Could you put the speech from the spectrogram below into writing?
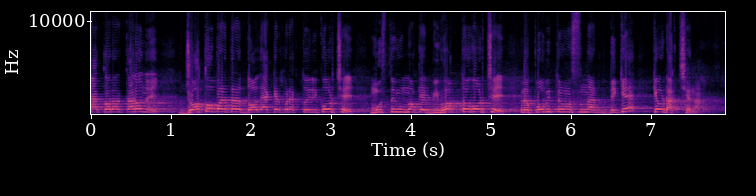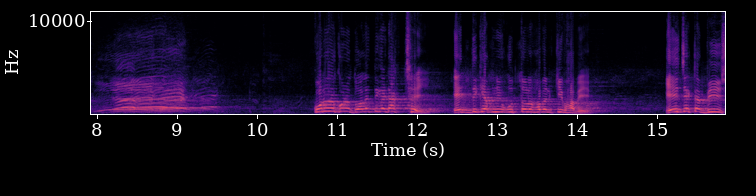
না করার কারণে যত পারে তারা দল একের পর এক তৈরি করছে, মুসলিম উম্মাকে বিভক্ত করছে, কিন্তু পবিত্র মুসলিমার দিকে কেউ ডাকছে না। কোনো না কোনো দলের দিকে ডাকছেই। এর দিকে আপনি উত্তোলন হবেন কীভাবে? এই যে একটা বিষ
